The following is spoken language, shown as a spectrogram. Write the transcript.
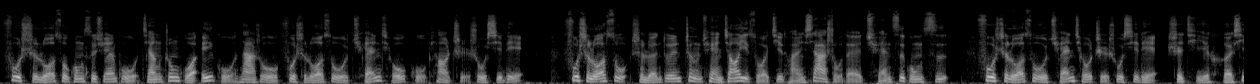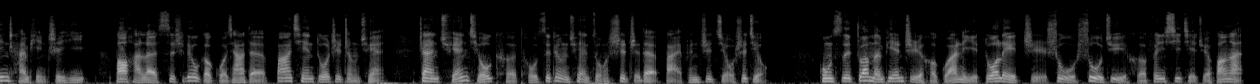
富时罗素公司宣布将中国 A 股纳入富时罗素全球股票指数系列。富时罗素是伦敦证券交易所集团下属的全资公司。富时罗素全球指数系列是其核心产品之一，包含了四十六个国家的八千多只证券，占全球可投资证券总市值的百分之九十九。公司专门编制和管理多类指数数据和分析解决方案，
